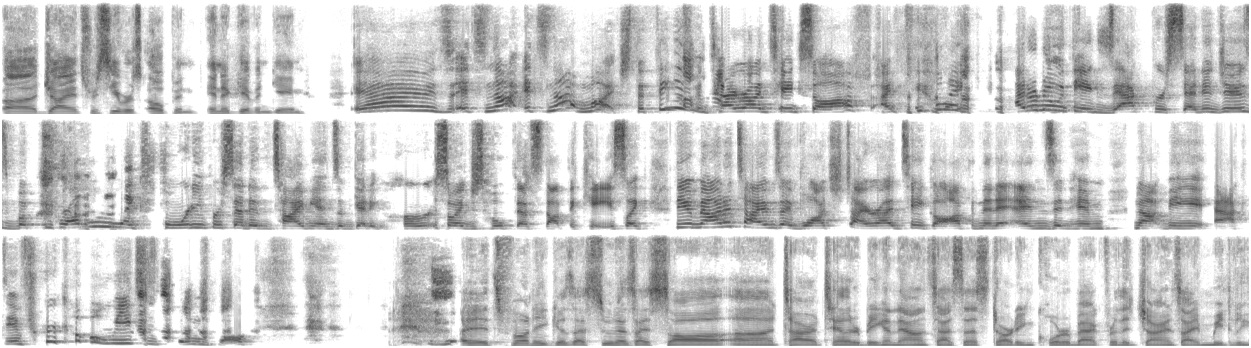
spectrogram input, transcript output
uh, Giants receivers open in a given game? Yeah, it's, it's not it's not much. The thing is when Tyrod takes off, I feel like I don't know what the exact percentage is, but probably like 40% of the time he ends up getting hurt. So I just hope that's not the case. Like the amount of times I've watched Tyrod take off and then it ends in him not being active for a couple weeks is painful. It's funny because as soon as I saw uh Tyrod Taylor being announced as the starting quarterback for the Giants, I immediately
